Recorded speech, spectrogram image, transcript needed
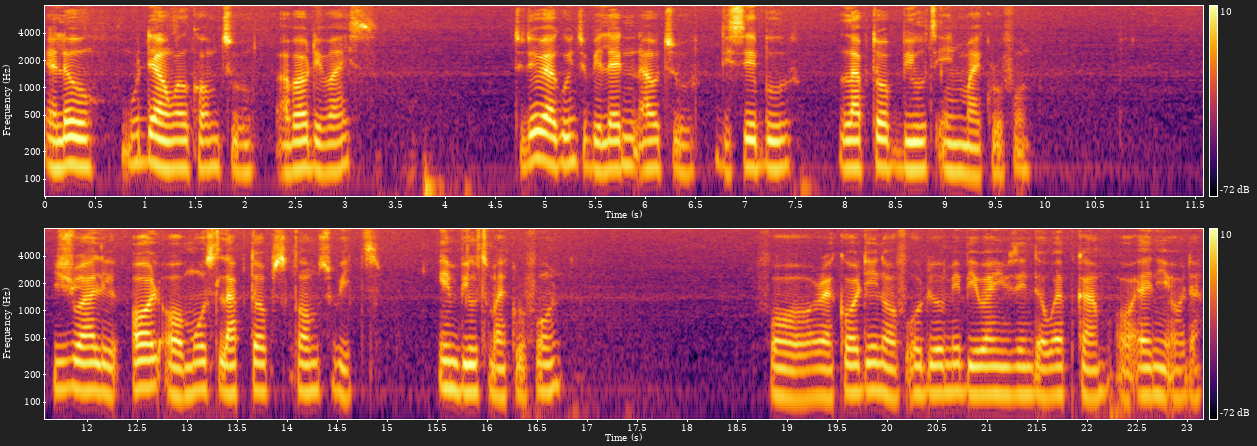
Hello, good day and welcome to About Device. Today we are going to be learning how to disable laptop built-in microphone. Usually all or most laptops comes with inbuilt microphone for recording of audio maybe when using the webcam or any other.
